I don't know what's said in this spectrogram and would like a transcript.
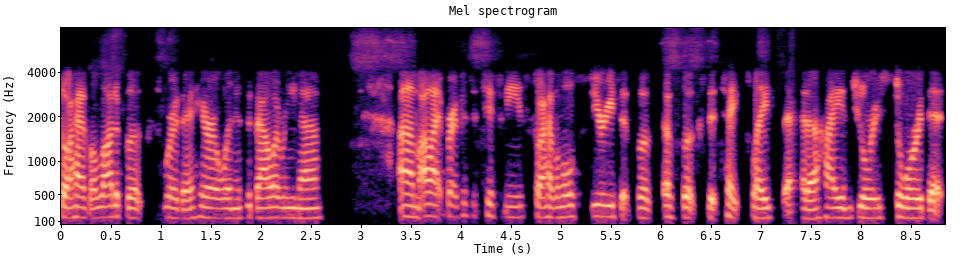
so I have a lot of books where the heroine is a ballerina. Um, I like Breakfast at Tiffany's, so I have a whole series of books of books that take place at a high-end jewelry store that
